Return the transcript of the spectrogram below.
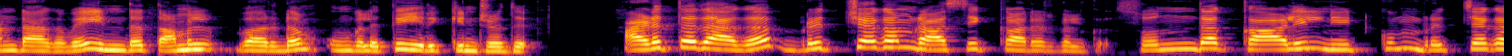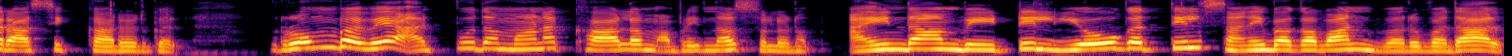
ஆண்டாகவே இந்த தமிழ் வருடம் உங்களுக்கு இருக்கின்றது. அடுத்ததாக விருச்சகம் ராசிக்காரர்களுக்கு சொந்த காலில் நிற்கும் விருச்சக ராசிக்காரர்கள். ரொம்பவே அற்புதமான காலம் அப்படின்னு தான் சொல்லணும். ஐந்தாம் வீட்டில் யோகத்தில் சனி பகவான் வருவதால்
